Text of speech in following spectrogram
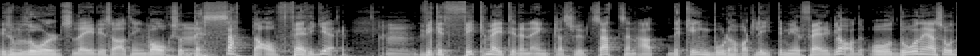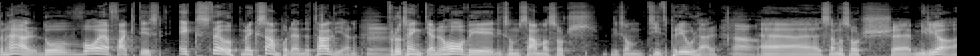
liksom lords, ladies och allting var också besatta av färger. Vilket fick mig till den enkla slutsatsen att The King borde ha varit lite mer färgglad. Och då när jag såg den här, då var jag faktiskt extra uppmärksam på den detaljen. För då tänkte jag, nu har vi liksom samma sorts liksom, tidsperiod här. Eh, samma sorts eh, miljö.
